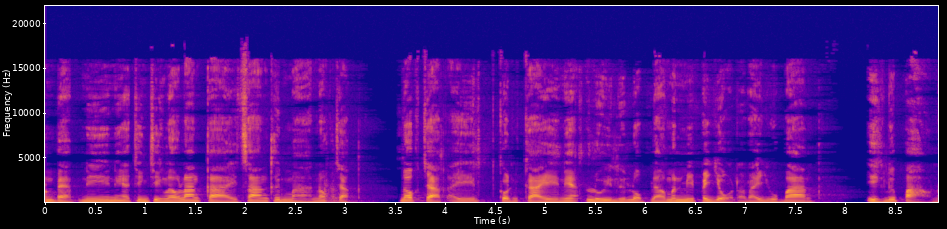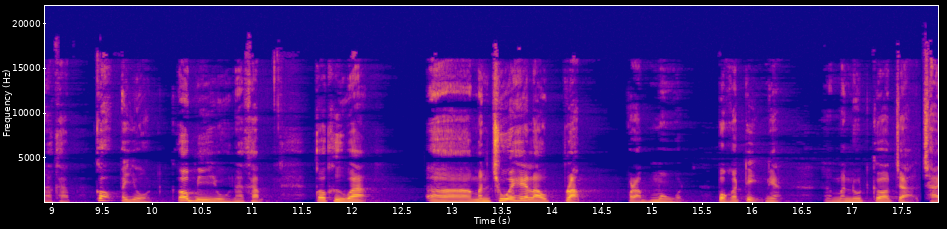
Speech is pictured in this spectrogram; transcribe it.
นแบบนี้เนี่ยจริง ๆ แล้วร่างกายสร้างขึ้นมานอกจากนอกจากไอ้กลไกเนี่ยลุยหรือหลบแล้วมันมีประโยชน์อะไรอยู่บ้างอีกหรือเปล่านะครับ ก็ประโยชน์ก็มีอยู่นะครับ ก็คือว่ามันช่วยให้เราปรับปรับโหมด ปกติเนี่ยมนุษย์ก็จะใช้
